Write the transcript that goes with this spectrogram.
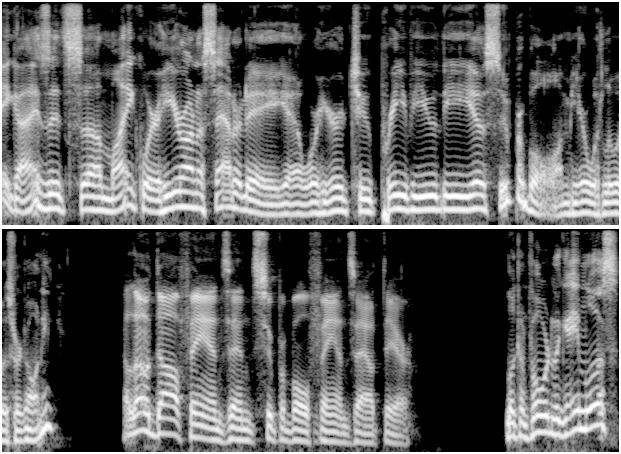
Hey guys, it's uh, Mike. We're here on a Saturday. Uh, we're here to preview the uh, Super Bowl. I'm here with Louis Ragone. Hello, Doll fans and Super Bowl fans out there. Looking forward to the game, Louis?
